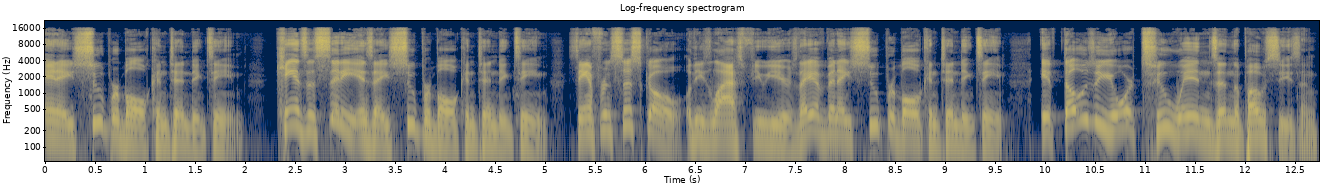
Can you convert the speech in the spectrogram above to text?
and a Super Bowl contending team. Kansas City is a Super Bowl contending team. San Francisco, these last few years, they have been a Super Bowl contending team. If those are your two wins in the postseason,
